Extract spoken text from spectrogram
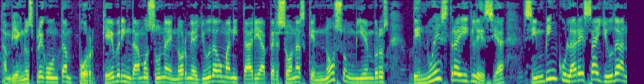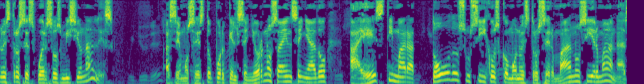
También nos preguntan por qué brindamos una enorme ayuda humanitaria a personas que no son miembros de nuestra iglesia sin vincular esa ayuda a nuestros esfuerzos misionales. Hacemos esto porque el Señor nos ha enseñado a estimar a todos sus hijos como nuestros hermanos y hermanas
